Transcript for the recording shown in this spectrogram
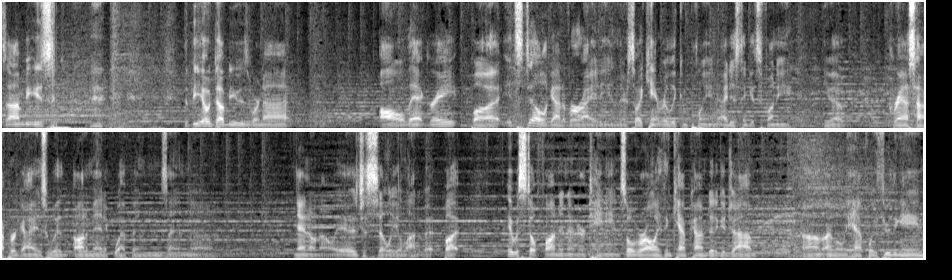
zombies, the BOWs were not all that great, but it's still got a variety in there, so I can't really complain. I just think it's funny. You have grasshopper guys with automatic weapons, and uh, I don't know. It was just silly, a lot of it, but it was still fun and entertaining. So overall, I think Capcom did a good job. Um, I'm only halfway through the game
